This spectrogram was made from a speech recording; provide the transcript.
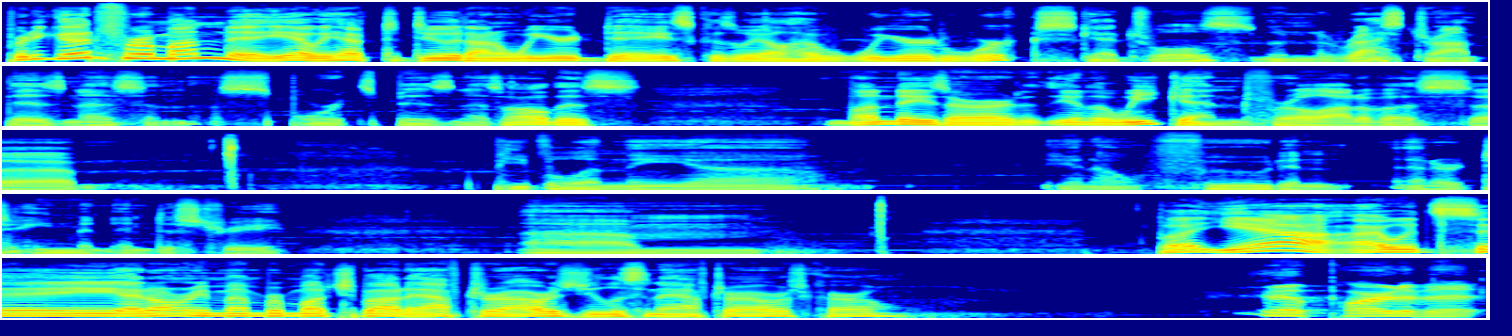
pretty good for a Monday. Yeah, we have to do it on weird days because we all have weird work schedules in the restaurant business and the sports business. All this Mondays are you know the weekend for a lot of us um people in the uh, you know food and entertainment industry. Um, but yeah, I would say I don't remember much about After Hours. You listen to After Hours, Carl? Yeah, part of it.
